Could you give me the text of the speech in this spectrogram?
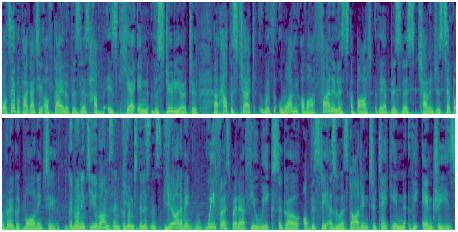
Well, Tshepo Phakathi of Kaelo Business Hub is here in the studio to uh, help us chat with one of our finalists about their business challenges. Tshepo, very good morning to you. Good morning to you, Bongs, and good morning to the listeners. You know what? I mean, we first met a few weeks ago, obviously, as we were starting to take in the entries.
